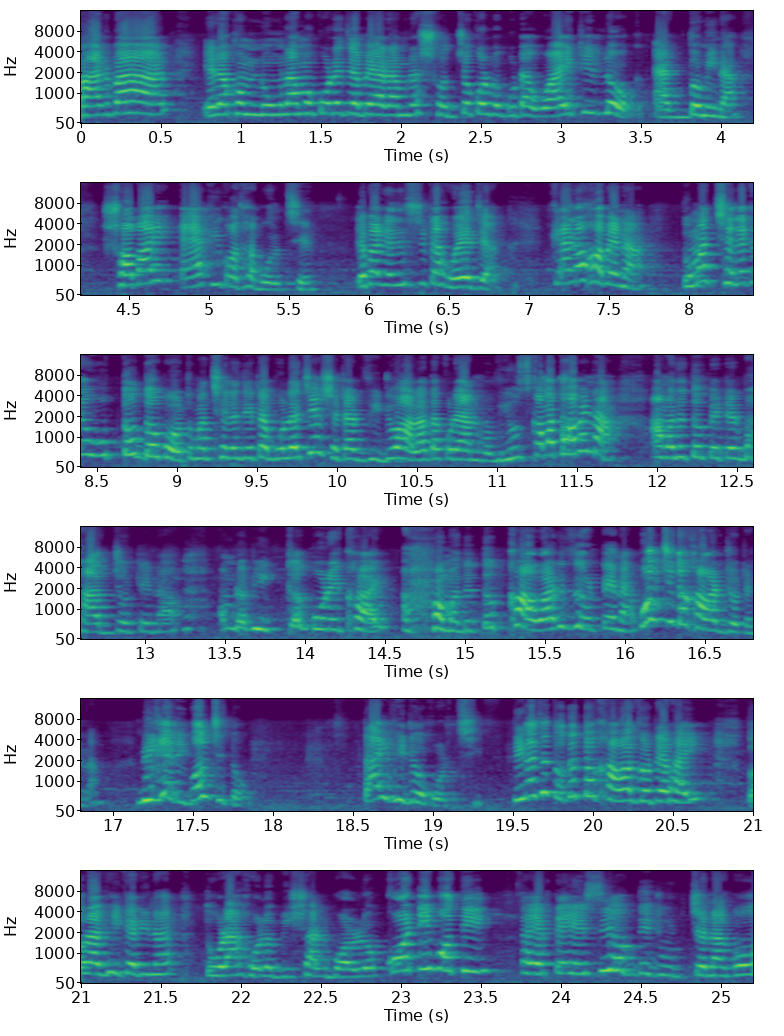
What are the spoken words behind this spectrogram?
বারবার এরকম নোংরামো করে যাবে আর আমরা সহ্য করব গোটা ওয়াইটির লোক? একদমই না। সবাই একই কথা বলছে। এবার রেজিস্ট্রিটা হয়ে যাক। কেন হবে না? তোমার ছেলেকে উত্তর দেবো। তোমার ছেলে যেটা বলেছে সেটার ভিডিও আলাদা করে আনব। ভিউজ কামাতে হবে না? আমাদের তো পেটের ভাত জোটে না। আমরা ভিক্ষা করে খাই। আমাদের তো খাওয়ার জোটে না। বলছি তো খাওয়ার জোটে না। ভিখারি, বলছি তো। তাই ভিডিও করছি। ঠিক আছে? তোদের তো খাওয়া জোটে ভাই। তোরা ভিখারি নয়। তোরা হলো বিশাল বড় লোক কোটিপতি। তাই একটা এসি অব্দি জুটছে না গো।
